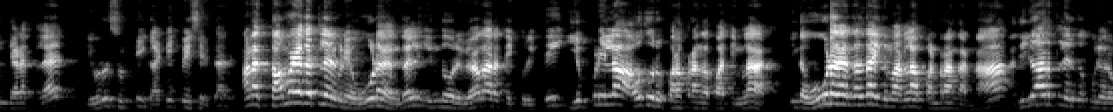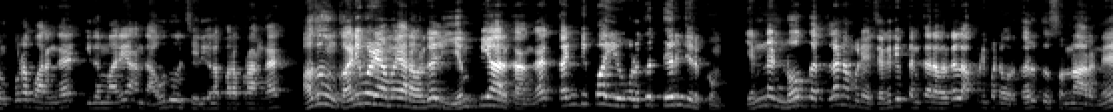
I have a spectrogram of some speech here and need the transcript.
இந்த இடத்துல இவரு சுட்டி காட்டி பேசியிருக்காரு. ஆனா தமிழகத்துல இருக்கக்கூடிய ஊடகங்கள் இந்த ஒரு விவகாரத்தை குறித்து எப்படிலாம் அவதூறு பரப்புறாங்க பாத்தீங்களா? இந்த ஊடகங்கள் தான் இது மாதிரிலாம் பண்றாங்கன்னா அதிகாரத்துல இருக்கக்கூடியவர்கள் கூட பாருங்க இத மாதிரி அந்த அவதூறு செய்திகளை பரப்புறாங்க. அதுவும் கனிமொழி அம்மையார் அவர்கள் எம்பியா இருக்காங்க கண்டிப்பா இவங்களுக்கு தெரிஞ்சிருக்கும். என்ன நோக்கத்துல நம்முடைய ஜெகதீப் தன்கர் அவர்கள் அப்படிப்பட்ட ஒரு கருத்து சொன்னாருன்னு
